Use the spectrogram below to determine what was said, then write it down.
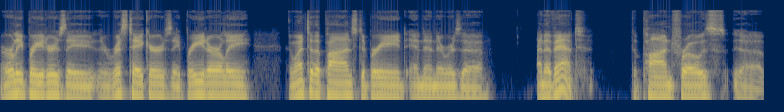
early breeders. They they're risk takers. They breed early. They went to the ponds to breed, and then there was a an event. The pond froze. Uh,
